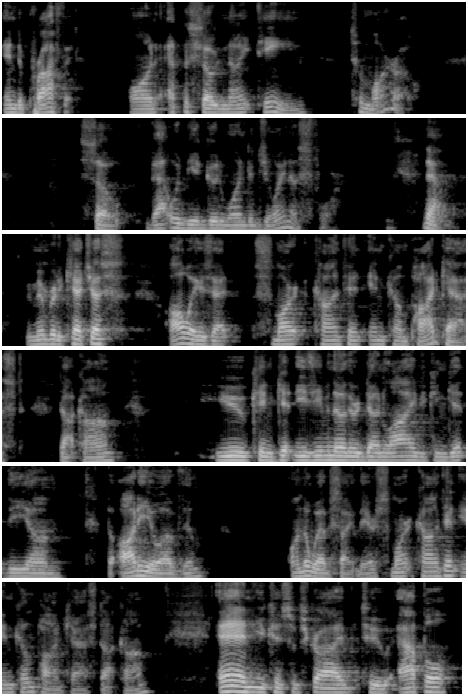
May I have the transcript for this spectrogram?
into profit on episode 19 tomorrow. So that would be a good one to join us for. Now, remember to catch us always at smartcontentincomepodcast.com. You can get these, even though they're done live, you can get the um, the audio of them on the website there, smartcontentincomepodcast.com. And you can subscribe to Apple,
